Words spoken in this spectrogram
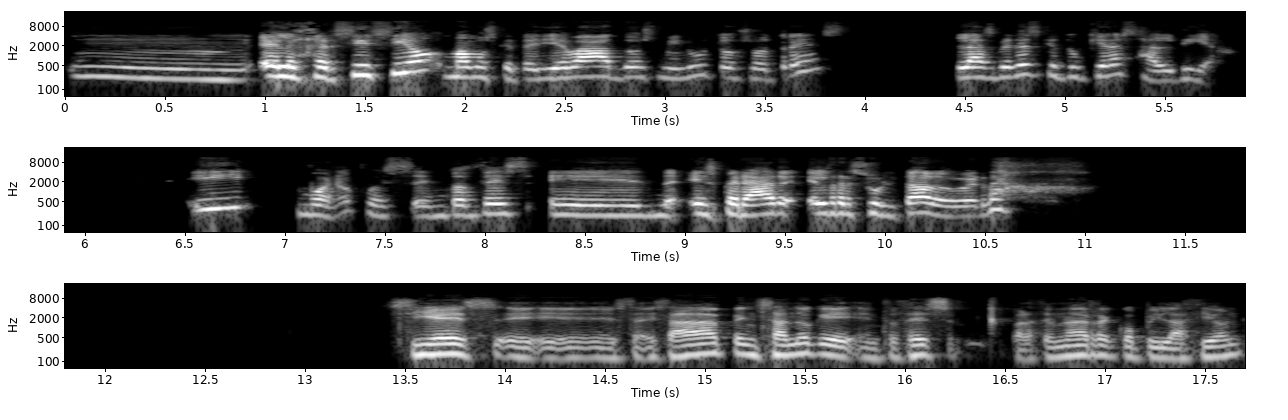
mm, el ejercicio, vamos, que te lleva dos minutos o tres, las veces que tú quieras al día. Y bueno, pues entonces eh, esperar el resultado, ¿verdad? Sí, es, eh, estaba pensando que entonces, para hacer una recopilación,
